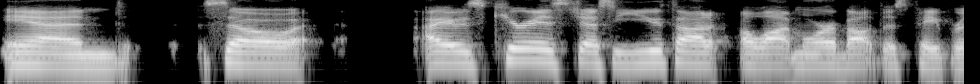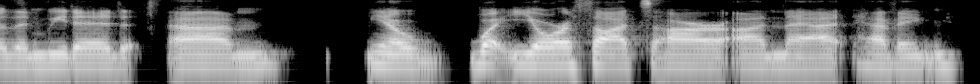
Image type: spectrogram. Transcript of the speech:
And so I was curious, Jesse, you thought a lot more about this paper than we did. Um, you know, what your thoughts are on that, having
